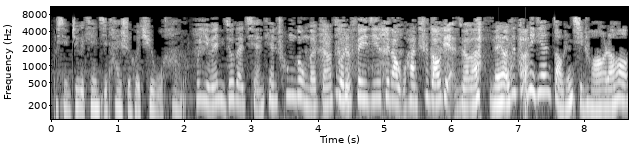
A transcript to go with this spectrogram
不行，这个天气太适合去武汉了。我以为你就在前天冲动的，在那坐着飞机飞到武汉吃早点去了。没有，就那天早晨起床，然后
